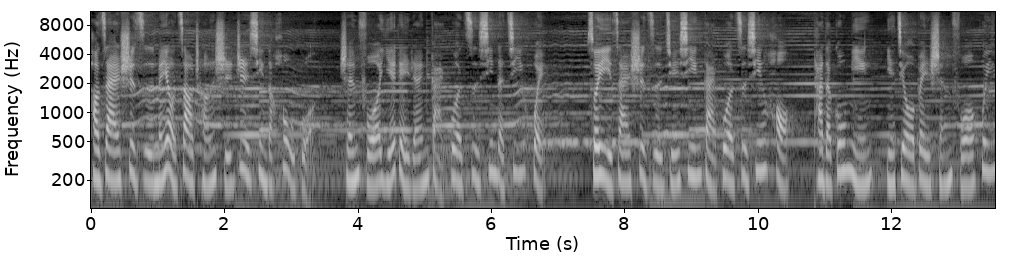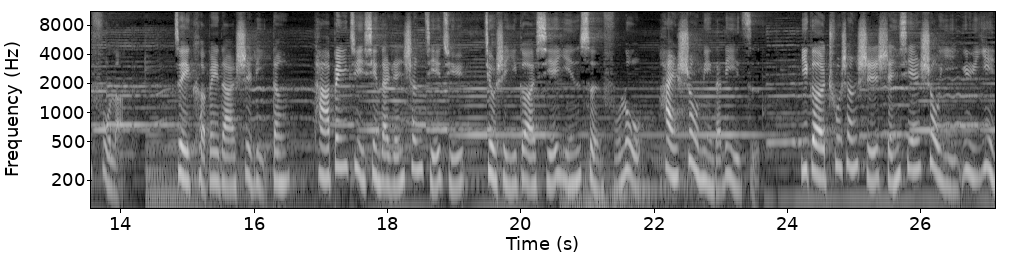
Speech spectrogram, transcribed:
好在世子没有造成实质性的后果，神佛也给人改过自新的机会，所以在世子决心改过自新后，他的功名也就被神佛恢复了。最可悲的是李登，他悲剧性的人生结局就是一个邪淫损福禄、害寿命的例子，一个出生时神仙授以玉印。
